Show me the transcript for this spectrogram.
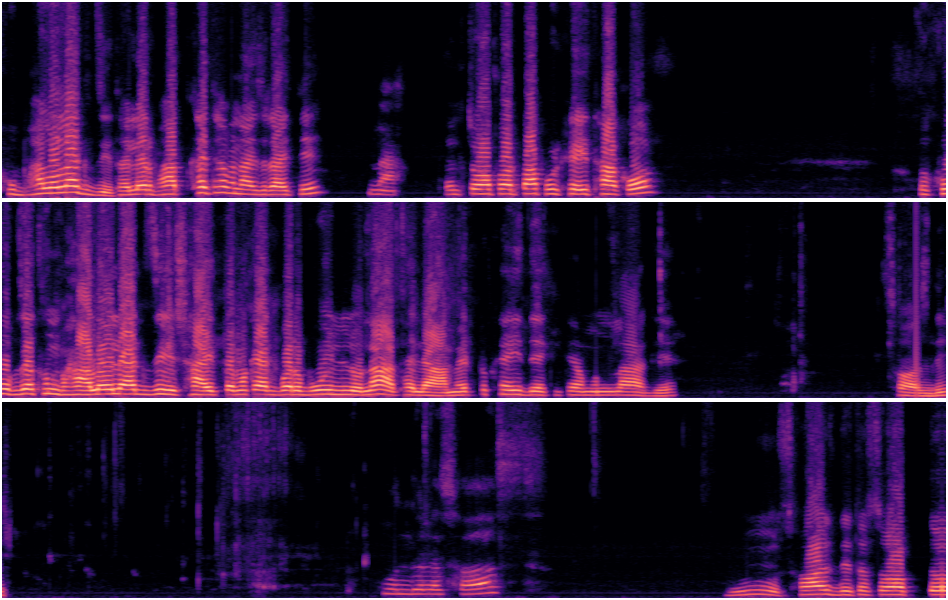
খুব ভালো লাগছে তাহলে আর ভাত খাইতে হবে না আজ রাইতে? না। তাহলে চপ আর পাপড় খেয়ে থাকো। তো খুব যখন ভালোই লাগছে সাহিত্য আমাকে একবার বলল না তাহলে আমি একটু খেয়ে দেখি কেমন লাগে। সস দি। বন্ধুরা সস? হম সস দি তো চপ তো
